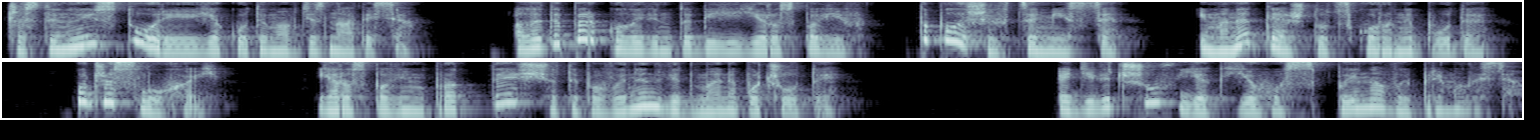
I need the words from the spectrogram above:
частиною історії, яку ти мав дізнатися. Але тепер, коли він тобі її розповів, то полишив це місце, і мене теж тут скоро не буде. Отже, слухай я розповім про те, що ти повинен від мене почути. Еді відчув, як його спина випрямилася.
